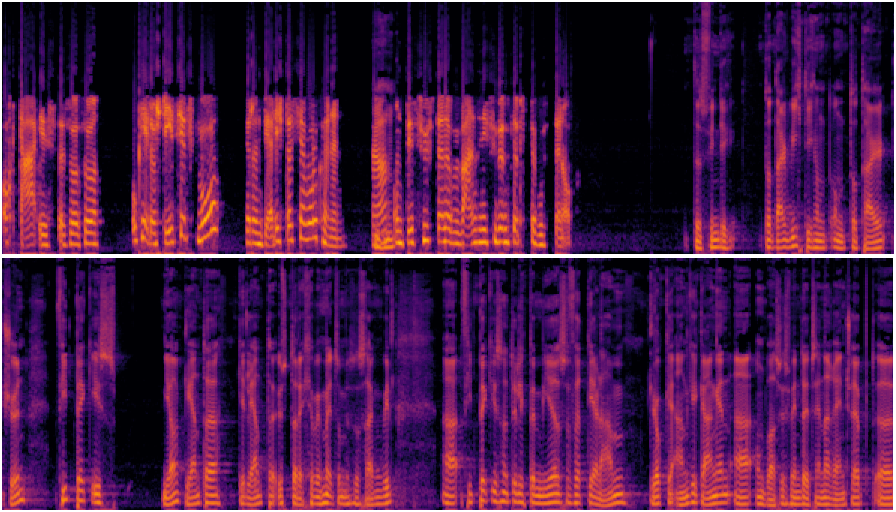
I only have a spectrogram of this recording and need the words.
auch da ist. Also so, okay, da steht's jetzt wo, ja, dann werde ich das ja wohl können. Ja? Mhm. Und das hilft dann aber wahnsinnig viel beim Selbstbewusstsein auch. Das finde ich total wichtig und, und total schön. Feedback ist, ja, gelernter, gelernter Österreicher, wenn man jetzt einmal so sagen will. Uh, Feedback ist natürlich bei mir sofort die Alarm, Glocke angegangen. Äh, und was ist, wenn da jetzt einer reinschreibt, äh,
